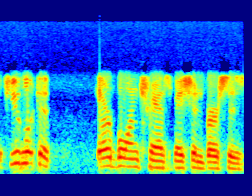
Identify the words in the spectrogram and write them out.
if you look at airborne transmission versus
